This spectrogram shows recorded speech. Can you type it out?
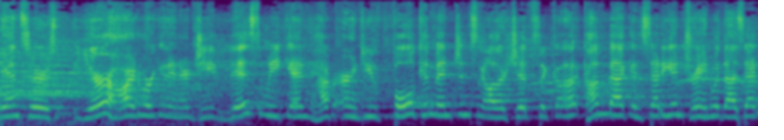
Dancers, your hard work and energy this weekend have earned you full convention scholarships to come back and study and train with us at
